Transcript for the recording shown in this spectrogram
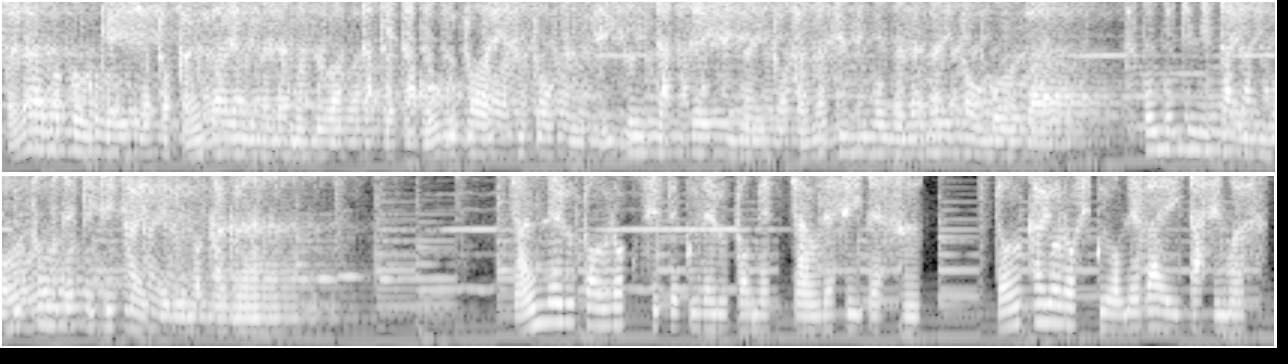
サラーの後継者と考えるならまずは2桁ゴールとアシストを数シーズン達成しないと話にもならないと思うが、ストニチみたいに妄想で記事書いてるのかなチャンネル登録してくれるとめっちゃ嬉しいです。どうかよろしくお願いいたします。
